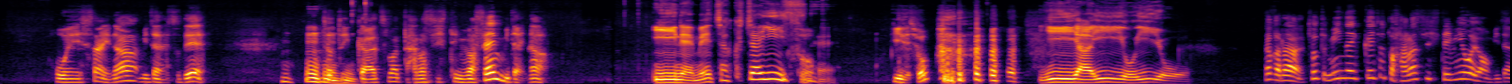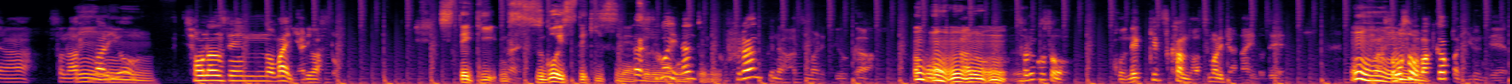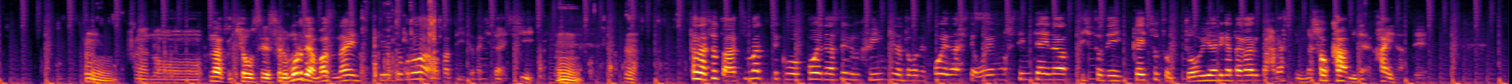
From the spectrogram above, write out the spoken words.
応援したいなみたいな人で、ちょっと一回集まって話してみません？みたいな、いいね。めちゃくちゃいいっすね。いいでしょ？い いや、いいよ、いいよ。だから、ちょっとみんな一回ちょっと話してみようよみたいな、その集まりをうんうん湘南戦の前にやりますと。素敵。すごい素敵っすね。だからそれはすごいなん本当に。ていうか、フランクな集まりというか、うんうんうんあうんうんのそれこそこう熱血感の集まりではないので、うんうんうんまあ、そもそもバックアッパーにいるんで、うん。あのーなんか強制するものではまずないのっていうところは分かっていただきたいし、うん。ただちょっと集まってこう声出せる雰囲気のところで声出して応援もしてみたいなって人で、一回ちょっとどういうやり方があるか話してみましょうかみたいな回なんで、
